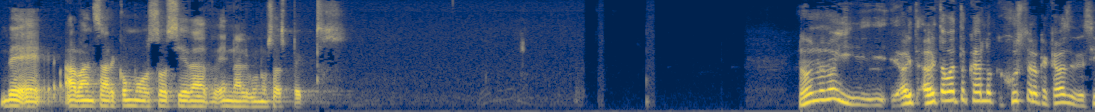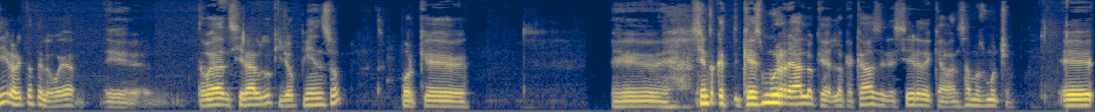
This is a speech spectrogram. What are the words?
de avanzar como sociedad en algunos aspectos. No, no, no, y, ahorita, voy a tocar lo, justo lo que acabas de decir, ahorita te lo voy a, eh, te voy a decir algo que yo pienso, porque eh, siento que, es muy real lo que, lo que acabas de decir de que avanzamos mucho. Eh,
